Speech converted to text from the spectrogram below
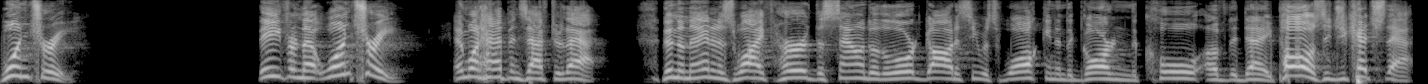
one tree. They eat from that one tree. And what happens after that? Then the man and his wife heard the sound of the Lord God as he was walking in the garden in the cool of the day. Pause, did you catch that?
